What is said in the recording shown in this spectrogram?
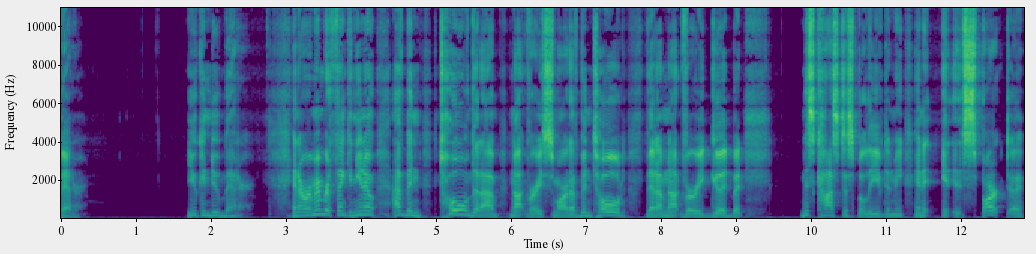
better. You can do better. And I remember thinking, you know, I've been told that I'm not very smart. I've been told that I'm not very good, but Miss Costas believed in me, and it, it, it sparked a,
